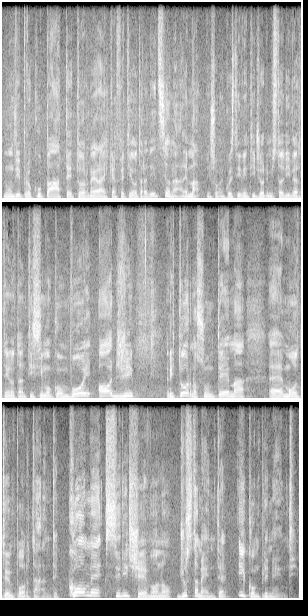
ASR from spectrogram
non vi preoccupate, tornerà il caffettino tradizionale, ma insomma in questi 20 giorni mi sto divertendo tantissimo con voi. Oggi ritorno su un tema eh, molto importante, come si ricevono giustamente i complimenti.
